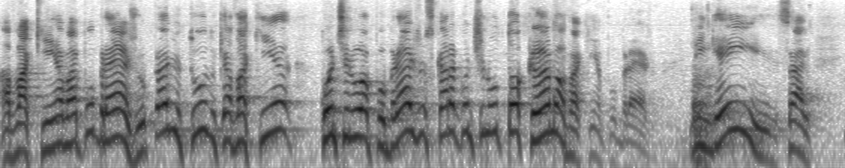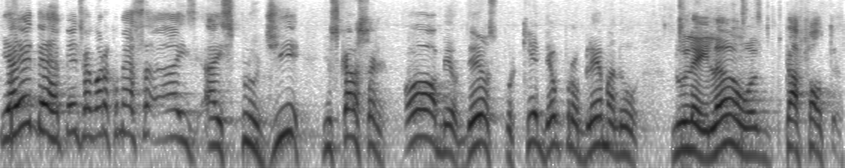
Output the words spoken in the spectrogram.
a vaquinha vai para o brejo. O pior de tudo que a vaquinha continua para o brejo, os caras continuam tocando a vaquinha para o brejo. Ninguém sabe. E aí, de repente, agora começa a, a explodir e os caras falam: oh, meu Deus, por que deu problema no, no leilão? Está faltando.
